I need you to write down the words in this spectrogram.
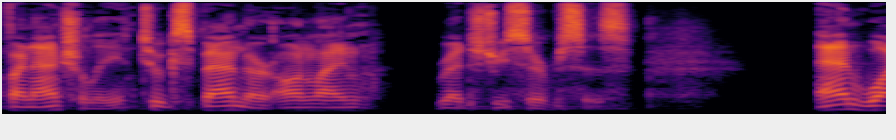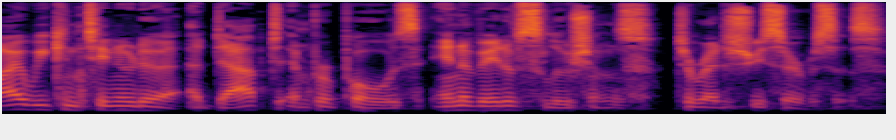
financially to expand our online registry services and why we continue to adapt and propose innovative solutions to registry services.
